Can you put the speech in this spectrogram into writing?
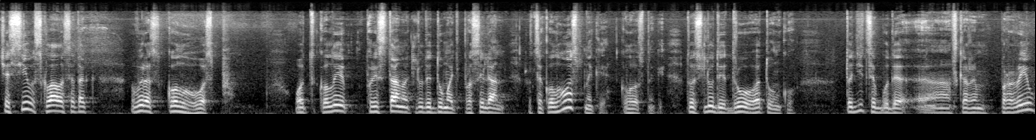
часів склалося так вираз колгосп. От коли перестануть люди думати про селян, що це колгоспники, колгоспники, тобто люди другого гатунку, тоді це буде, е, скажімо, прорив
